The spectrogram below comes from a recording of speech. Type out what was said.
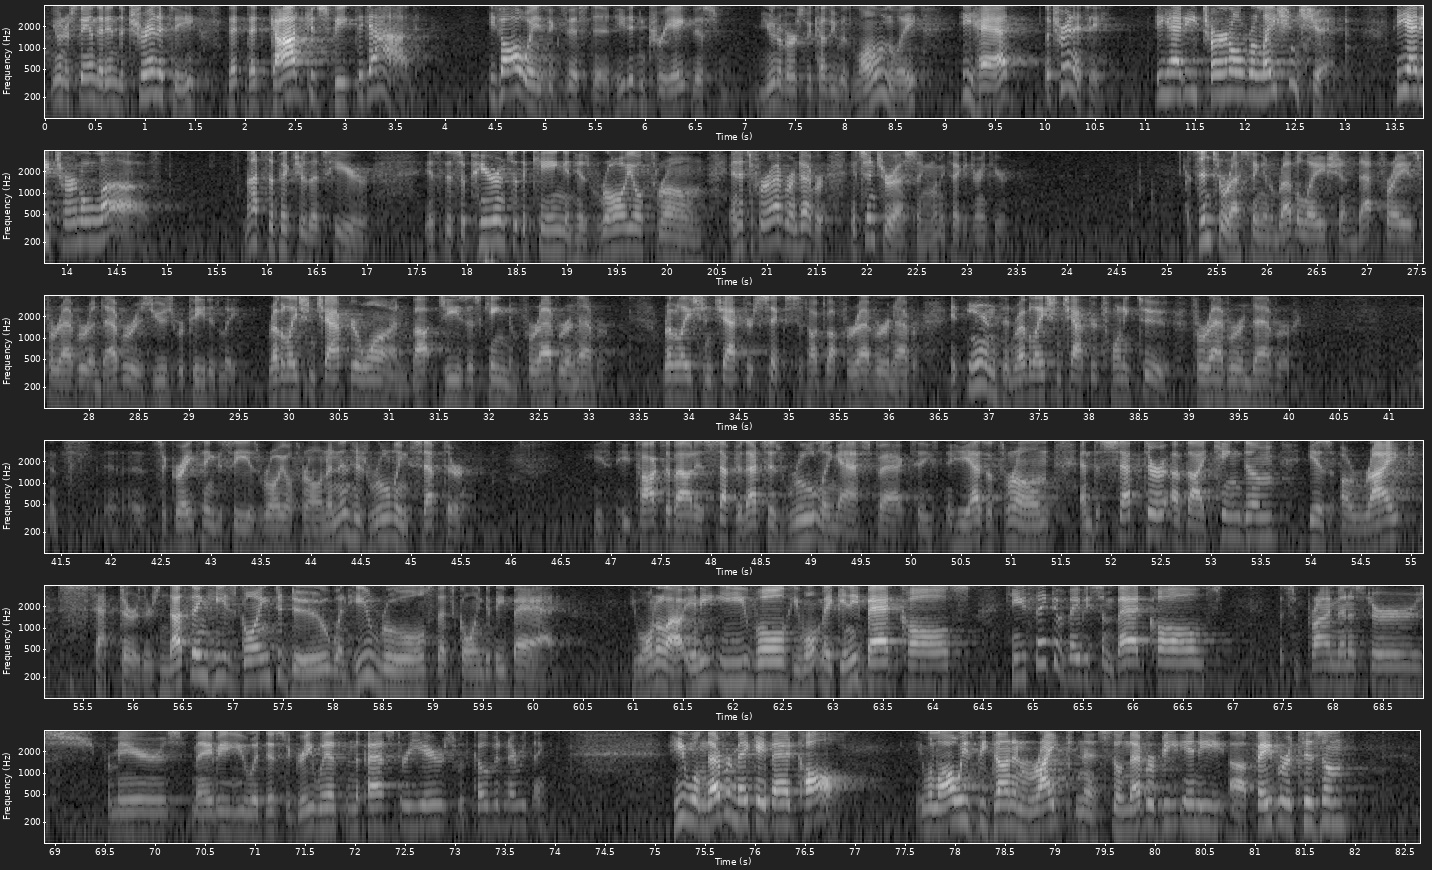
You understand that in the Trinity, that, that God could speak to God. He's always existed. He didn't create this universe because he was lonely. He had the Trinity. He had eternal relationship. He had eternal love. That's the picture that's here. Is this appearance of the king and his royal throne, and it's forever and ever. It's interesting. Let me take a drink here. It's interesting in Revelation, that phrase forever and ever is used repeatedly. Revelation chapter 1 about Jesus' kingdom forever and ever. Revelation chapter 6 it talks about forever and ever. It ends in Revelation chapter 22, forever and ever. It's, it's a great thing to see his royal throne. And then his ruling scepter. He's, he talks about his scepter. That's his ruling aspect. He's, he has a throne, and the scepter of thy kingdom is a right scepter. There's nothing he's going to do when he rules that's going to be bad. He won't allow any evil, he won't make any bad calls. Can you think of maybe some bad calls that some prime ministers, premiers, maybe you would disagree with in the past three years with COVID and everything? He will never make a bad call. It will always be done in rightness. There'll never be any uh, favoritism.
